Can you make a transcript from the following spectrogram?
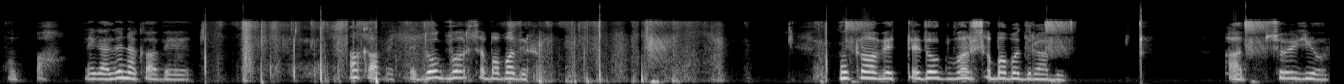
Hoppa. Ne geldi nakabet. Nakabette dog varsa babadır. Nakabette dog varsa babadır abi. Abi söylüyor.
